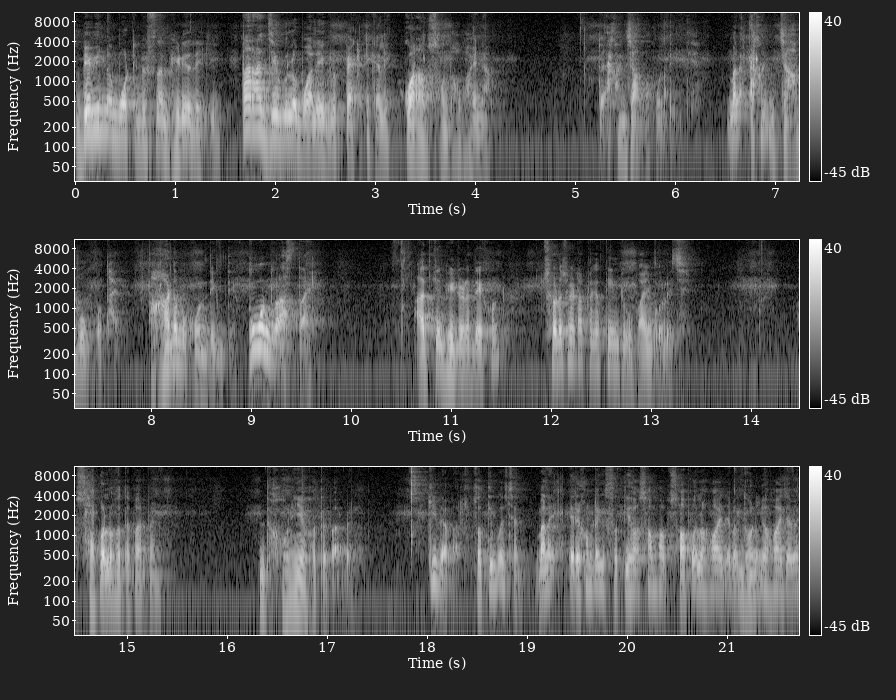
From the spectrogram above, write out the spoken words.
বিভিন্ন মোটিভেশনাল ভিডিও দেখি। তারা যেগুলো বলে এগুলো প্র্যাকটিক্যালি করাও সম্ভব হয় না। তো এখন যাব কোন দিক দিয়ে? মানে এখন যাব কোথায়? হাঁটবো কোন দিক দিয়ে? কোন রাস্তায়? আজকের ভিডিওটা দেখুন। ছোটো ছোটো আপনাকে তিনটে উপায় বলেছি। সফল হতে পারবেন, ধনীও হতে পারবেন। কি ব্যাপার? সত্যি বলছেন? মানে এরকমটা কি সত্যি হওয়া সম্ভব? সফল হওয়া যাবে? ধনীও হওয়া যাবে?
